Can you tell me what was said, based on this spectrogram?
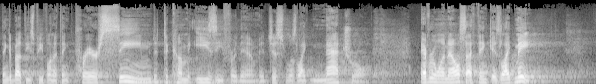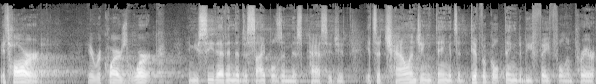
Think about these people, and I think prayer seemed to come easy for them. It just was like natural. Everyone else, I think, is like me. It's hard, it requires work. And you see that in the disciples in this passage. It, it's a challenging thing, it's a difficult thing to be faithful in prayer.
